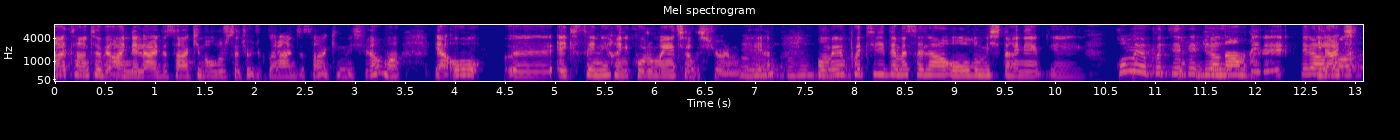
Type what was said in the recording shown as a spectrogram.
zaten tabii anneler de sakin olursa çocuklar anca sakinleşiyor ama ya o e, ekseni hani korumaya çalışıyorum diyelim. Homeopatiyi de mesela oğlum işte hani e, Homeopatiyi bir biraz beri biraz ilaç an-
